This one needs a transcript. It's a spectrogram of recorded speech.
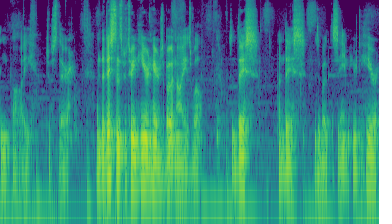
the eye, just there. And the distance between here and here is about an eye as well. So this and this is about the same. Here to here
